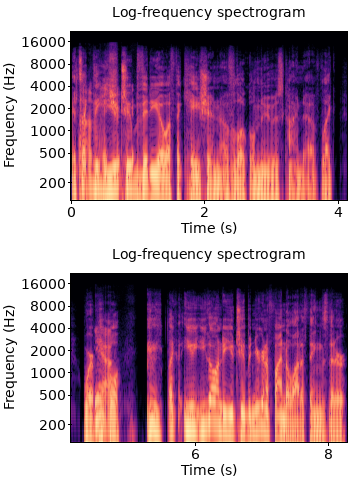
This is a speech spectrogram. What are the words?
It's like Um, the it should- YouTube videoification of local news, kind of like where Yeah. people like you you go onto YouTube and you're going to find a lot of things that are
